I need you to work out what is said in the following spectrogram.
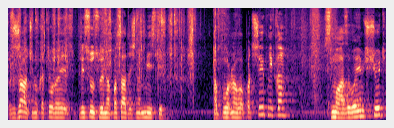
ржавчину, которая присутствует на посадочном месте опорного подшипника. Смазываем чуть-чуть,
